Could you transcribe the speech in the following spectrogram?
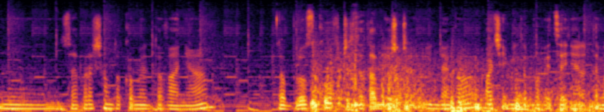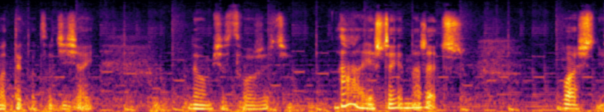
Mm, zapraszam do komentowania, do bluzków, czy co tam jeszcze innego macie mi do powiedzenia na temat tego, co dzisiaj udało mi się stworzyć. A, jeszcze jedna rzecz. Właśnie,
